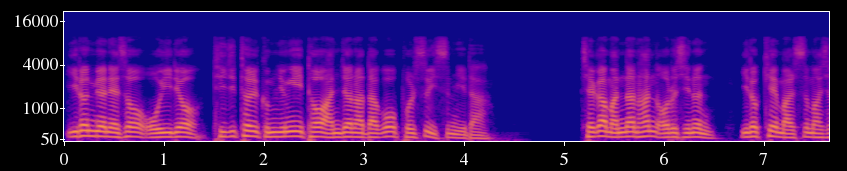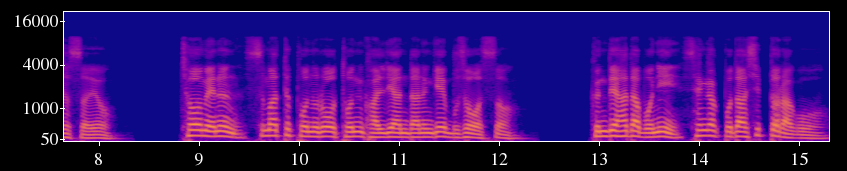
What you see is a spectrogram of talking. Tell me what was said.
이런 면에서 오히려 디지털 금융이 더 안전하다고 볼 수 있습니다. 제가 만난 한 어르신은 이렇게 말씀하셨어요. 처음에는 스마트폰으로 돈 관리한다는 게 무서웠어. 근데 하다 보니 생각보다 쉽더라고.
